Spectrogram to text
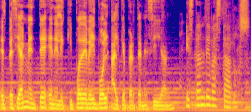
especialmente en el equipo de béisbol al que pertenecían. Están devastados.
